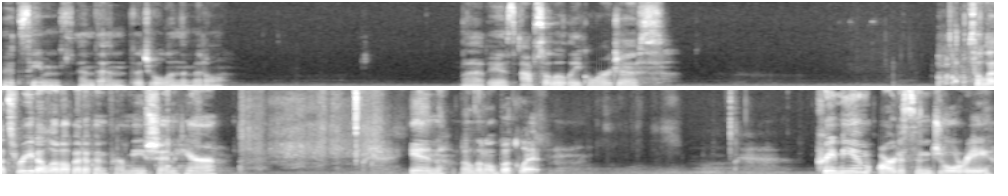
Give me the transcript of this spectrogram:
it seems, and then the jewel in the middle. That is absolutely gorgeous. So let's read a little bit of information here in the little booklet. Premium Artisan Jewelry.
